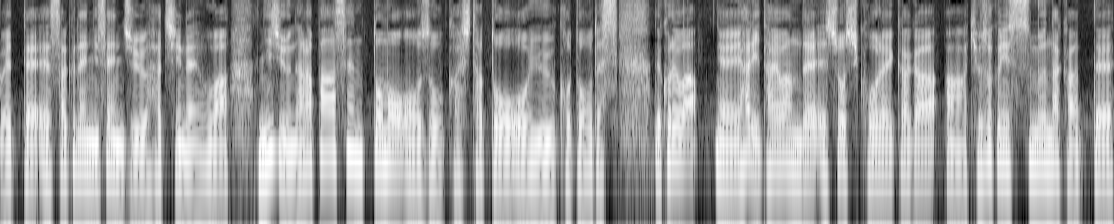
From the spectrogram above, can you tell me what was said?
べて昨年2018年は27%も増加したということです。でこれはやはり台湾で少子高齢化が急速に進む中で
